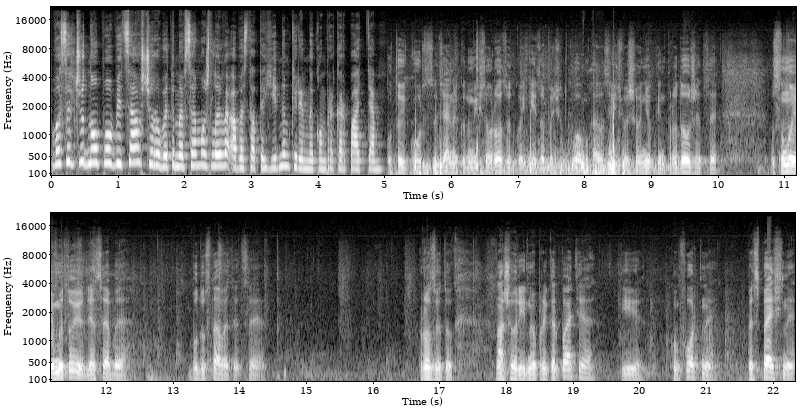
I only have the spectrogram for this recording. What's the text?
Василь Чуднов пообіцяв, що робитиме все можливе, аби стати гідним керівником Прикарпаття. У той курс соціально-економічного розвитку, який започаткував Михайло Васильович Вишиванюк, він продовжить це. Основною метою для себе буду ставити це розвиток нашого рідного Прикарпаття і комфортне, безпечне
